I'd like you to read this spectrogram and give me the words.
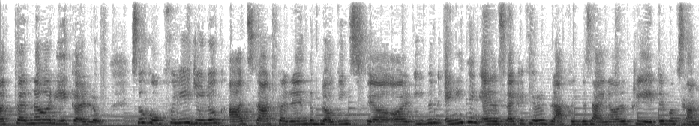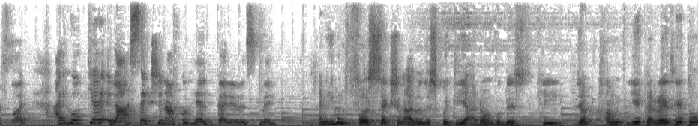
मत करना और ये कर लो so hopefully जो लोग आज start कर रहे हैं in the blogging sphere or even anything else like if you're a graphic designer or a creative of some mm-hmm. sort I hope कि last section आपको help करे उसमें। And even first section I will just quickly add on to this कि जब हम ये कर रहे थे तो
